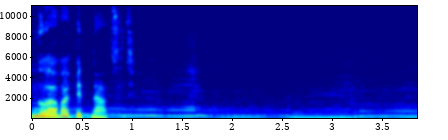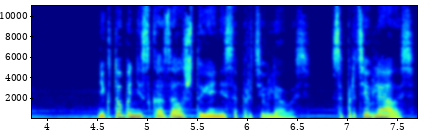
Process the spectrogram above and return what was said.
Глава 15 Никто бы не сказал, что я не сопротивлялась. Сопротивлялась,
